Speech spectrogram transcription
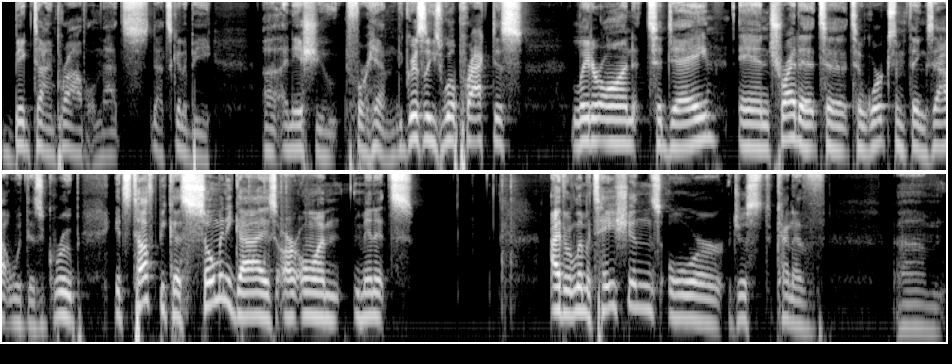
big time problem. That's that's going to be uh, an issue for him. The Grizzlies will practice later on today and try to, to to work some things out with this group. It's tough because so many guys are on minutes, either limitations or just kind of um,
